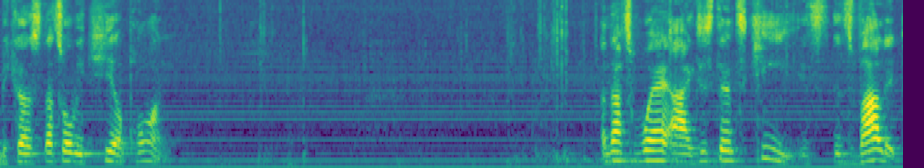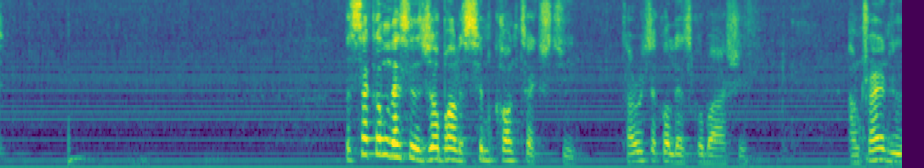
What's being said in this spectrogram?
Because that's what we key upon. And that's where our existence key is it's valid. The second lesson is about the same context too. I'm trying to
